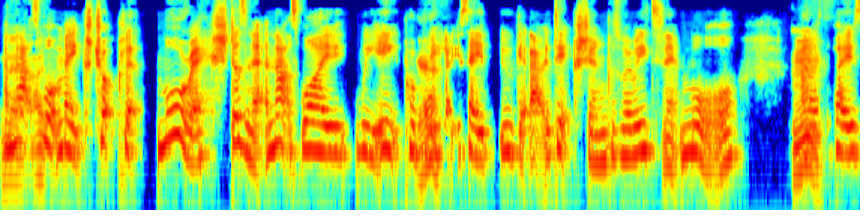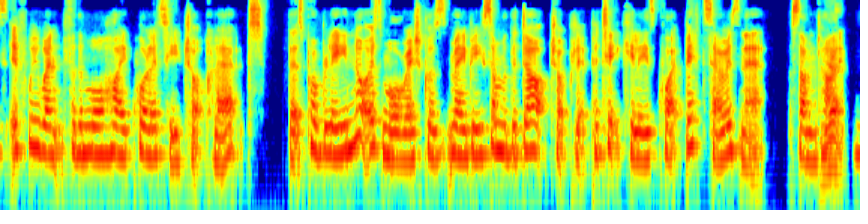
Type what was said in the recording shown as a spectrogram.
And that's I, what makes chocolate moreish, doesn't it? And that's why we eat probably, yeah. like you say, you get that addiction because we're eating it more. Mm. And I suppose if we went for the more high quality chocolate, that's probably not as moreish because maybe some of the dark chocolate, particularly, is quite bitter, isn't it? Sometimes. Yeah.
